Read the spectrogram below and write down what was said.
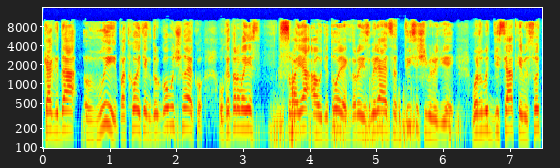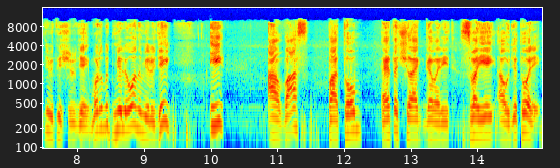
когда вы подходите к другому человеку, у которого есть своя аудитория, которая измеряется тысячами людей, может быть, десятками, сотнями тысяч людей, может быть, миллионами людей, и о вас потом этот человек говорит своей аудитории.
